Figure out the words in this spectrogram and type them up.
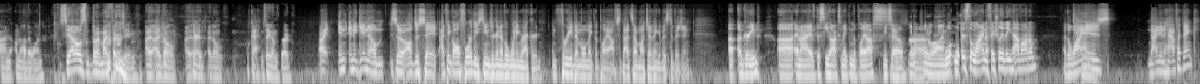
on on the other one. Seattle's the, my third team. I, I don't. I, I, I, don't. Okay, I'm taking them third. All right, and and again, um, so I'll just say it. I think all four of these teams are going to have a winning record, and three of them will make the playoffs. That's how much I think of this division. Uh, agreed. Uh, and I have the Seahawks making the playoffs. Me too. So, uh, so what, what is the line officially that you have on them? Uh, the line Ten. is nine and a half, I think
